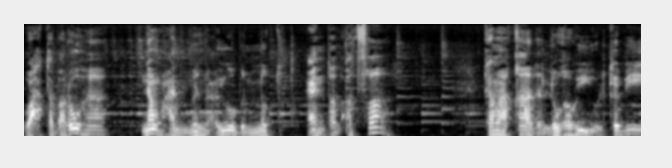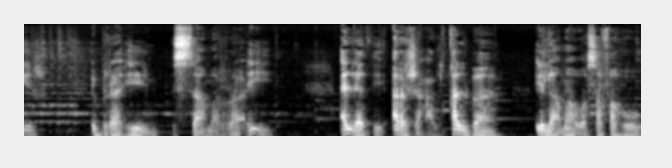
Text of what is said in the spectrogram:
واعتبروها نوعا من عيوب النطق عند الأطفال كما قال اللغوي الكبير إبراهيم السامرائي الذي أرجع القلب إلى ما وصفه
